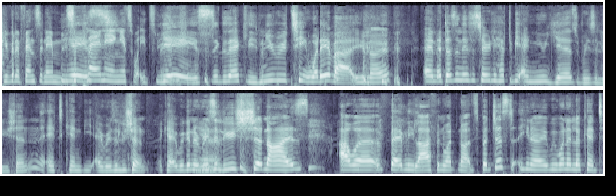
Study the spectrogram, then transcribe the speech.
give it a fancy name. It's Yes. planning. It's what it's. resolution. Yes, exactly. New routine, whatever, you know. and it doesn't necessarily have to be a New Year's resolution. It can be a resolution. Okay, we're going to Yeah. resolutionize our family life and whatnots. But just, you know, we want to look at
